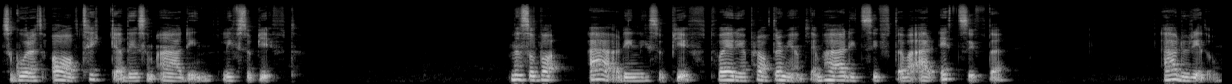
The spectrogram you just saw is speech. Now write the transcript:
så går det att avtäcka det som är din livsuppgift. Men så vad är din livsuppgift? Vad är det jag pratar om egentligen? Vad är ditt syfte? Vad är ett syfte? Är du redo?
